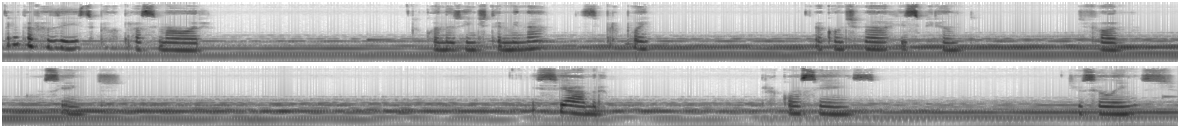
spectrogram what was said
tenta fazer isso pela próxima hora. Quando a gente terminar, se propõe a continuar respirando de forma consciente. E se abra para a consciência que o silêncio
